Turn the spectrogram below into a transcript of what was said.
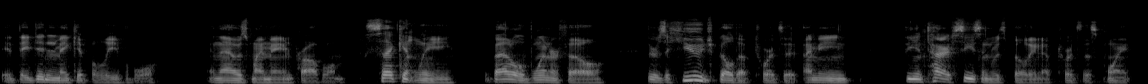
it, they didn't make it believable. And that was my main problem. Secondly, the Battle of Winterfell, there was a huge build up towards it. I mean, the entire season was building up towards this point,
